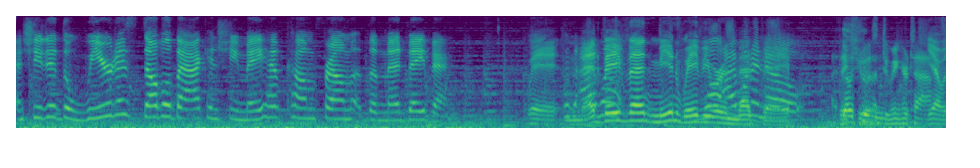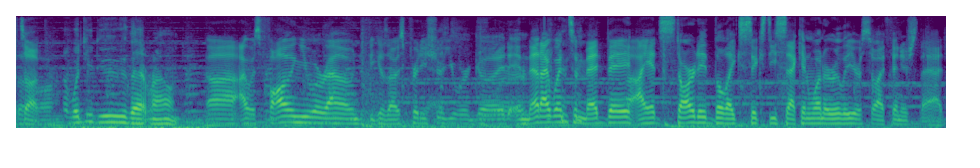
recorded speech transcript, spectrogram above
and she did the weirdest double back, and she may have come from the medbay vent. Wait, I medbay vent? Me and Wavy well, were in I want to medbay. Know. I think Yo, she was doing her task. Yeah, what's up? What'd you do that round? Uh, I was following you around because I was pretty sure you were good, and then I went to medbay. I had started the like 60 second one earlier, so I finished that.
